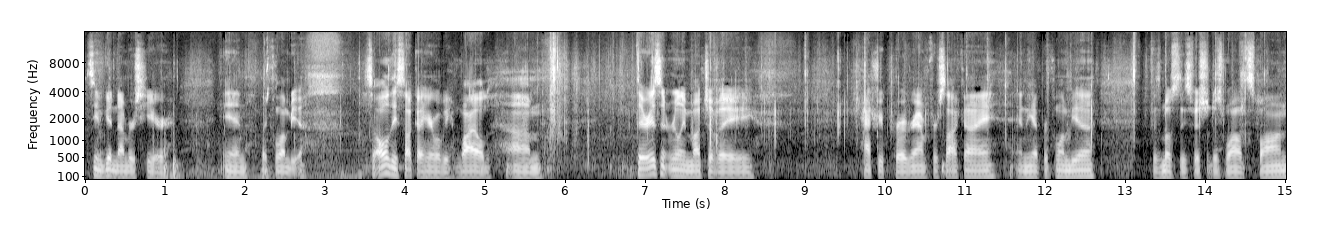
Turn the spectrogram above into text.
seeing good numbers here in the Columbia. So all these sockeye here will be wild. Um, there isn't really much of a hatchery program for sockeye in the upper Columbia because most of these fish are just wild spawn.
